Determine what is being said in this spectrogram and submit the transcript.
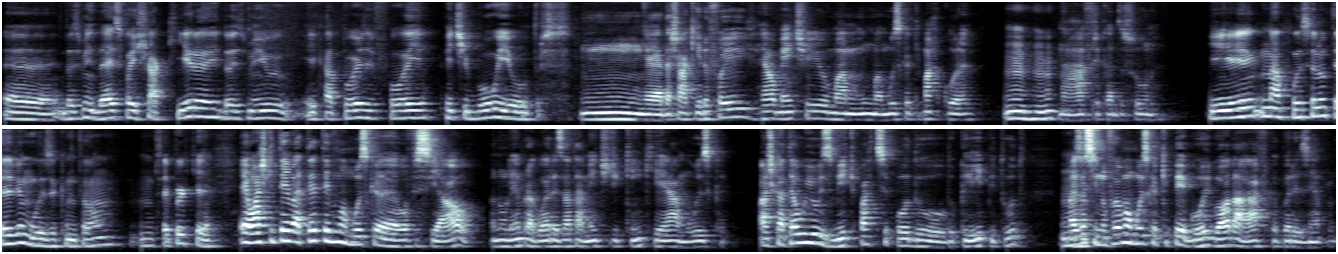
É, 2010 foi Shakira e 2014 foi Pitbull e outros. Hum, é, da Shakira foi realmente uma, uma música que marcou, né? Uhum. Na África do Sul, né? E na Rússia não teve música, então não sei porquê. É, eu acho que teve, até teve uma música oficial, eu não lembro agora exatamente de quem que é a música. Acho que até o Will Smith participou do, do clipe e tudo. Mas uhum. assim, não foi uma música que pegou igual a da África, por exemplo.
